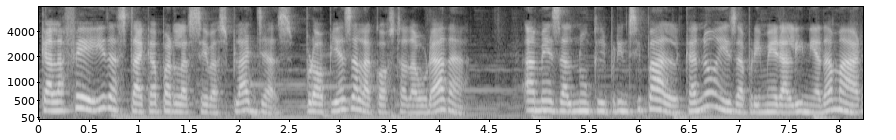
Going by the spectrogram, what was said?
Calafell destaca per les seves platges, pròpies a la Costa Daurada. A més del nucli principal, que no és a primera línia de mar,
